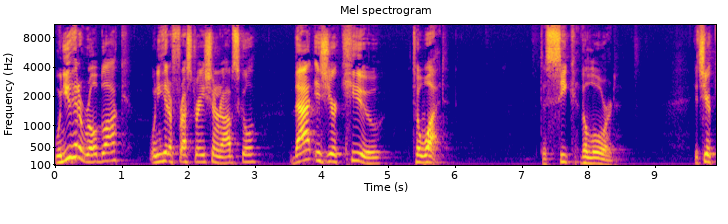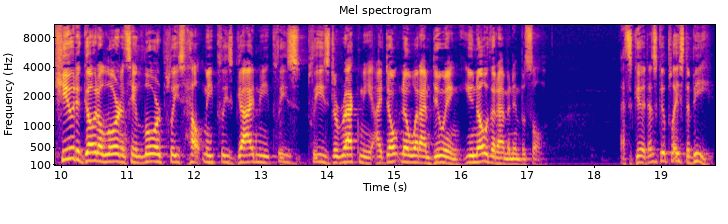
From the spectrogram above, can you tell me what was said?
when you hit a roadblock, when you hit a frustration or an obstacle, that is your cue to what? To seek the Lord. It's your cue to go to the Lord and say, Lord, please help me, please guide me, please, please direct me. I don't know what I'm doing. You know that I'm an imbecile. That's good. That's a good place to be.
